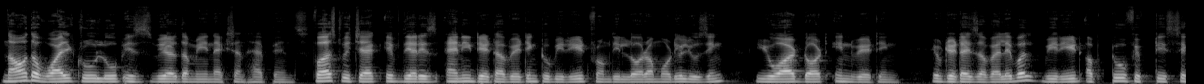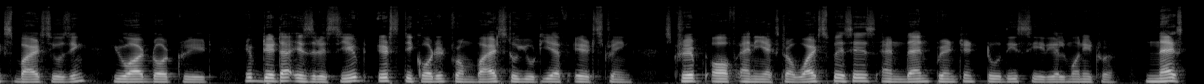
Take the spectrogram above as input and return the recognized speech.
Now the while true loop is where the main action happens. First we check if there is any data waiting to be read from the LoRa module using uart.inWaiting. If data is available, we read up to 56 bytes using uart.read. If data is received, it's decoded from bytes to UTF-8 string, stripped of any extra white spaces and then printed to the serial monitor. Next,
